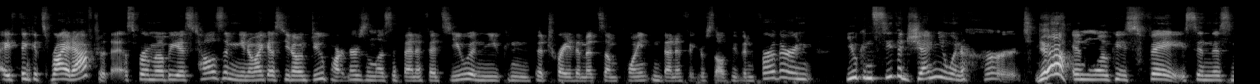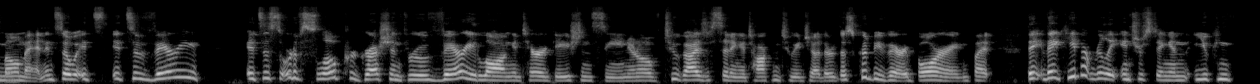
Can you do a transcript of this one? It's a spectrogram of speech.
I think it's right after this where Mobius tells him, you know, I guess you don't do partners unless it benefits you and you can betray them at some point and benefit yourself even further. And you can see the genuine hurt Yeah, in Loki's face in this moment. And so it's it's a very it's a sort of slow progression through a very long interrogation scene, you know, of two guys just sitting and talking to each other. This could be very boring, but they, they keep it really interesting and you can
